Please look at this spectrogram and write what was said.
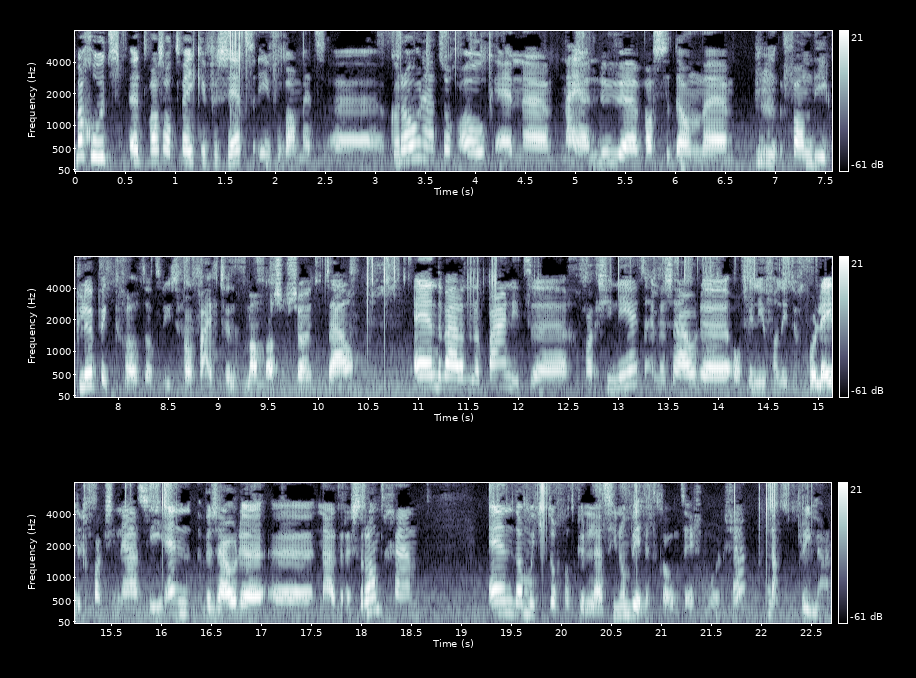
Maar goed, het was al twee keer verzet in verband met uh, corona toch ook. En uh, nou ja, nu was er dan van die club, ik geloof dat er iets van 25 man was of zo in totaal. En er waren er een paar niet gevaccineerd. En we zouden, of in ieder geval niet een volledige vaccinatie. En we zouden naar het restaurant gaan. En dan moet je toch wat kunnen laten zien om binnen te komen tegenwoordig. Hè? Nou, prima.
